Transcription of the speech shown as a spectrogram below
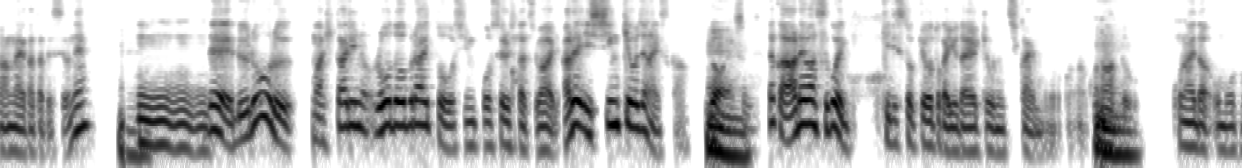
考え方ですよね。うんうんうんうん。で、ルロール、まあ、光の、ロード・オブ・ライトを信奉してる人たちは、あれ一神教じゃないですか。そうですね。だからあれはすごいキリスト教とかユダヤ教に近いものかな。この後、うんこの間思っ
